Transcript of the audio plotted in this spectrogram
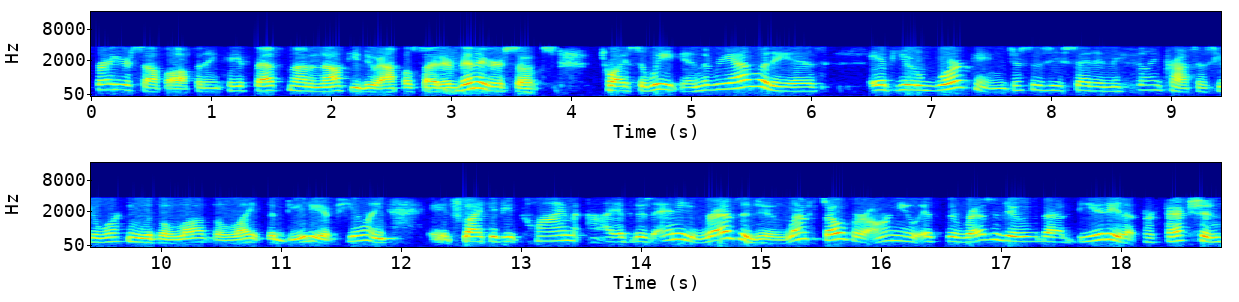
spray yourself off. And in case that's not enough, you do apple cider vinegar soaks twice a week. And the reality is, if you're working, just as you said in the healing process, you're working with the love, the light, the beauty of healing. It's like if you climb, if there's any residue left over on you, it's the residue of that beauty, that perfection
